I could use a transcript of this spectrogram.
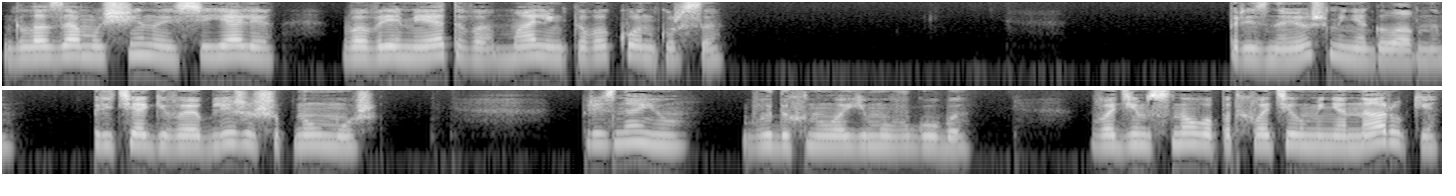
Глаза мужчины сияли во время этого маленького конкурса. «Признаешь меня главным?» Притягивая ближе, шепнул муж. «Признаю», — выдохнула ему в губы. Вадим снова подхватил меня на руки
